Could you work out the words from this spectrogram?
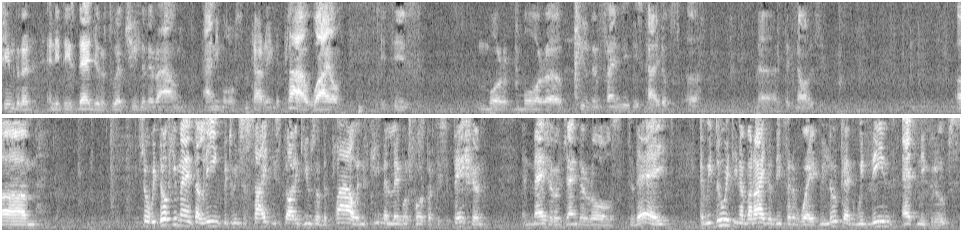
children, and it is dangerous to have children around animals carrying the plow while it is more more uh, children friendly this kind of uh, technology. Um, so we document a link between society's historic use of the plow and female labor force participation and measure of gender roles today. And we do it in a variety of different ways. We look at within ethnic groups,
